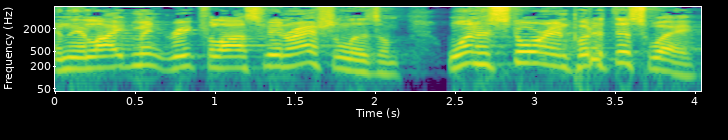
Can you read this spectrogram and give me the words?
in the Enlightenment, Greek philosophy, and rationalism. One historian put it this way.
